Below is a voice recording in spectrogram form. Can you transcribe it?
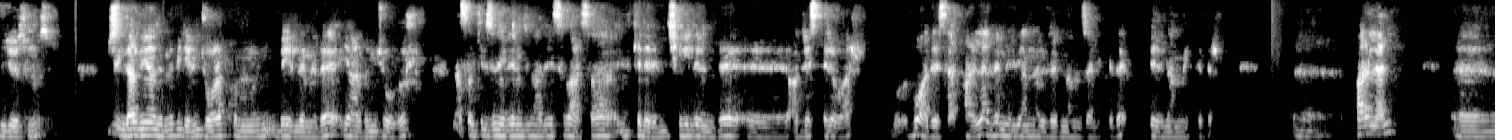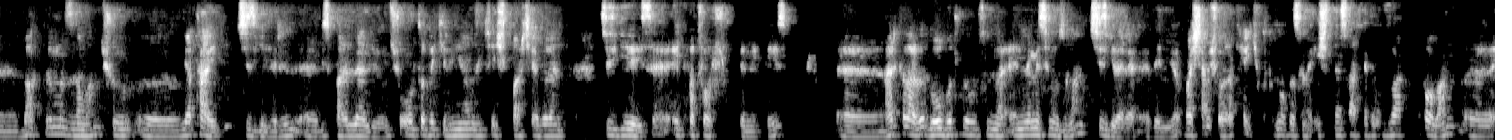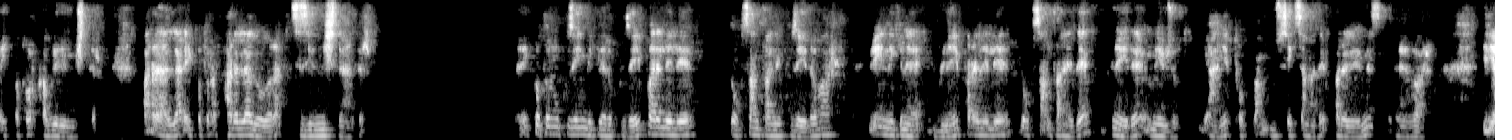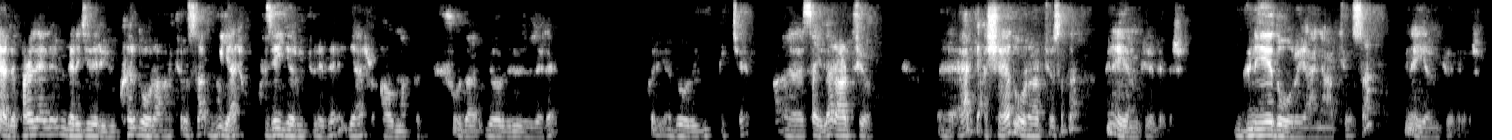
biliyorsunuz. Çizgiler dünya üzerinde bir yerin coğraf konumunu belirlemede yardımcı olur. Nasıl ki bizim evlerimizin adresi varsa, ülkelerin, şehirlerin de e, adresleri var. Bu, bu adresler paralel ve meridyenler üzerinden özellikle de belirlenmektedir. E, paralel e, baktığımız zaman şu e, yatay çizgileri e, biz paralel diyoruz. Şu ortadaki dünyamızı iki eşit parçaya bölen çizgiye ise ekvator demekteyiz. E, haritalarda doğu batı doğrultusunda enlemesine uzanan çizgilere deniyor. Başlangıç olarak her iki kutup noktasına eşit mesafede uzaklıkta olan e, ekvator kabul edilmiştir. Paraleller ekvatora paralel olarak çizilmişlerdir. Ekvatorun kuzeyindekileri kuzey paraleli, 90 tane kuzeyde var. Güneyindekine güney paraleli, 90 tane de güneyde mevcut. Yani toplam 180 adet paralelimiz e, var. Bir yerde paralellerin dereceleri yukarı doğru artıyorsa bu yer kuzey yarımkürede yer almaktadır. Şurada gördüğünüz üzere yukarıya doğru gittikçe e, sayılar artıyor. E, eğer ki aşağıya doğru artıyorsa da güney yarımkürededir. Güneye doğru yani artıyorsa güney yarımkürededir.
